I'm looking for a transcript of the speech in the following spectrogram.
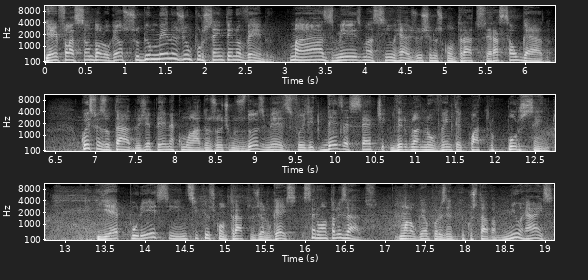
E a inflação do aluguel subiu menos de 1% em novembro, mas mesmo assim o reajuste nos contratos será salgado. Com esse resultado, o IGPM acumulado nos últimos 12 meses foi de 17,94%. E é por esse índice que os contratos de aluguéis serão atualizados. Um aluguel, por exemplo, que custava mil reais,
